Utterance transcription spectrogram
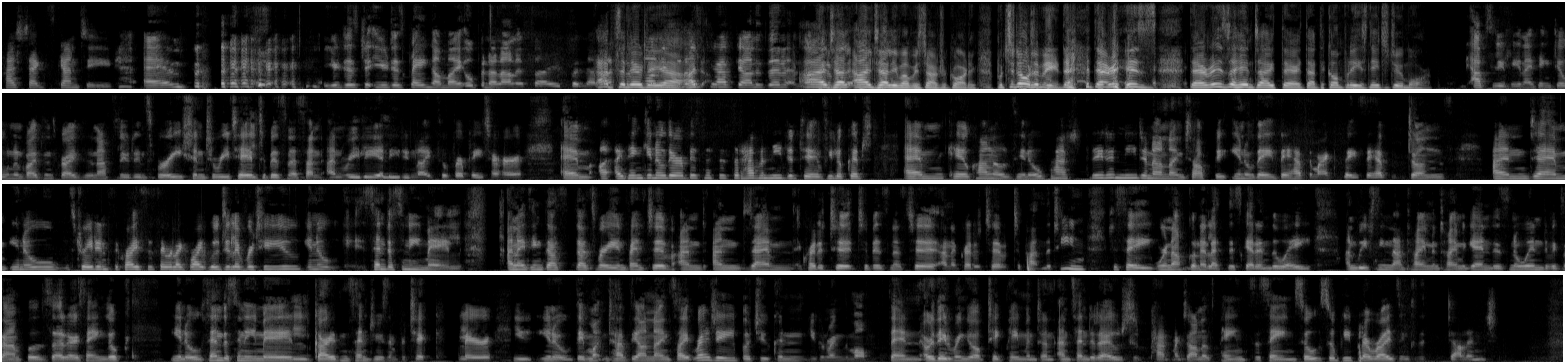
Hashtag scanty. Um, you're just you're just playing on my open and honest side, but no, absolutely, yeah. I, have Jonathan. I'll tell I'll tell you when we start recording. But you know what I mean. There, there is there is a hint out there that the companies need to do more absolutely. And I think Joan and Vibes and Scribes is an absolute inspiration to retail, to business, and, and really a leading light. So fair play to her. Um, I, I think, you know, there are businesses that haven't needed to. If you look at um, K O'Connell's, you know, Pat, they didn't need an online shop. You know, they, they have the marketplace, they have John's and um, you know straight into the crisis they were like right we'll deliver to you you know send us an email. And i think that's that's very inventive and and um, a credit to, to business to and a credit to, to pat and the team to say we're not going to let this get in the way. And we've seen that time and time again. There's no end of examples that are saying look you know, send us an email. Garden centres in particular, you you know, they mightn't have the online site ready, but you can you can ring them up then, or they'll ring you up, take payment, and, and send it out. Pat McDonald's paints the same. So so people are rising to the challenge.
